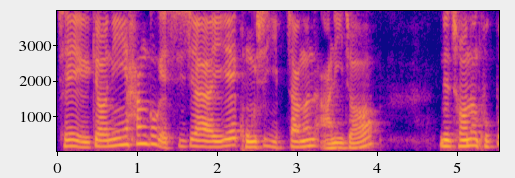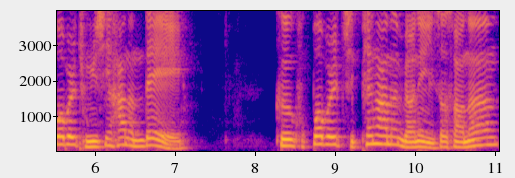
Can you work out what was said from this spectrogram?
제 의견이 한국 SGI의 공식 입장은 아니죠. 근데 저는 국법을 중시하는데 그 국법을 집행하는 면에 있어서는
